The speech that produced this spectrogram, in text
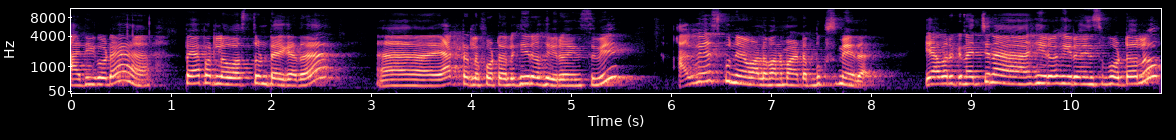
అది కూడా పేపర్లో వస్తుంటాయి కదా. యాక్టర్ల ఫోటోలు హీరో హీరోయిన్స్వి. అవి వేసుకునేవాళ్ళం అనమాట బుక్స్ మీద. ఎవరికి నచ్చిన హీరో హీరోయిన్స్ ఫోటోలు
